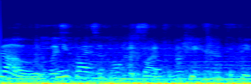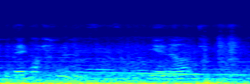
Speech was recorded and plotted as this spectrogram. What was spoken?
No, when you buy the pocket ones, and I keep telling people, they're not clean. You know?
